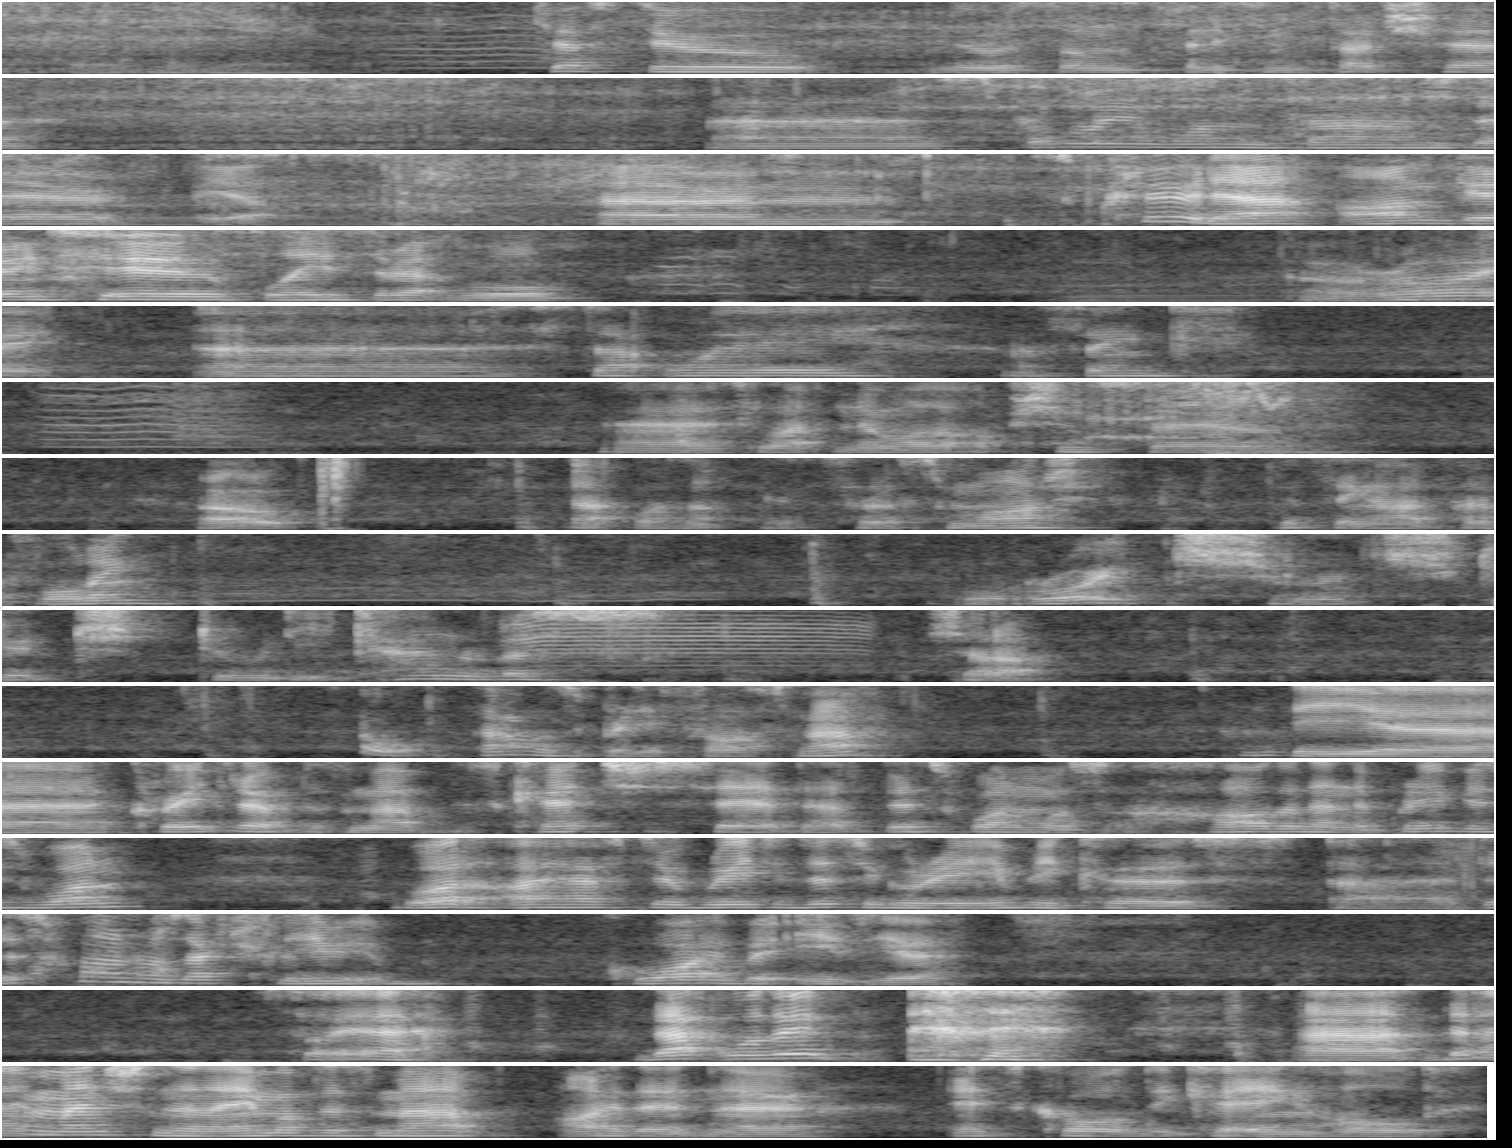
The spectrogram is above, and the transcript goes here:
Just to do some finishing touch here. Uh, there's probably one down there. Yeah. Um, screw that, I'm going to place the red wall. Alright, uh, it's that way, I think. Uh, it's like no other option, so... Uh oh, that wasn't so smart. Good thing I had falling. Alright, let's get to the canvas. Shut up. Oh, that was a pretty fast map. The uh, creator of this map, the sketch, said that this one was harder than the previous one. But I have to agree to disagree because uh, this one was actually quite a bit easier. So yeah, that was it. uh, did I mention the name of this map? I don't know. It's called Decaying Hold.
